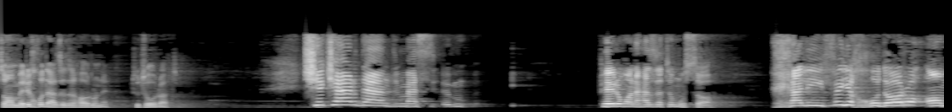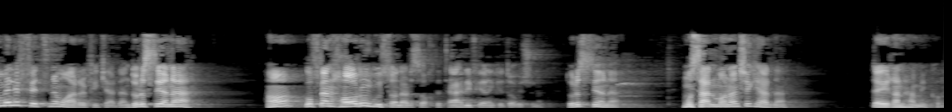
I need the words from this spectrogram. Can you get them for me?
سامری خود حضرت هارونه تو تورات. چه کردند مس... پیروان حضرت موسی. خلیفه خدا رو عامل فتنه معرفی کردن. درسته یا نه؟ ها؟ گفتن هارون گوساله رو ساخته. تحریف کردن کتابشون درسته یا نه؟ مسلمانان چه کردن؟ دقیقا همین کار.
